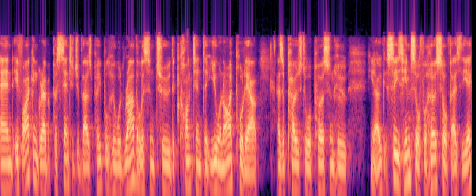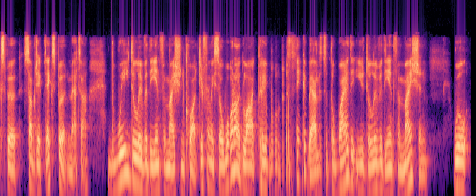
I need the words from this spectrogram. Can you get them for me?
and if I can grab a percentage of those people who would rather listen to the content that you and I put out as opposed to a person who you know sees himself or herself as the expert subject expert matter we deliver the information quite differently. So what i'd like people to think about is that the way that you deliver the information will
